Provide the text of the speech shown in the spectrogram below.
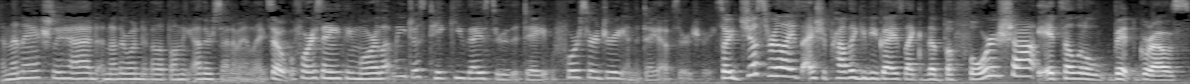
and then I actually had another one develop on the other side of my leg. So before I say anything more, let me just take you guys through the day before surgery and the day of surgery. So I just realized I should probably give you guys like the before shot. It's a little bit gross,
